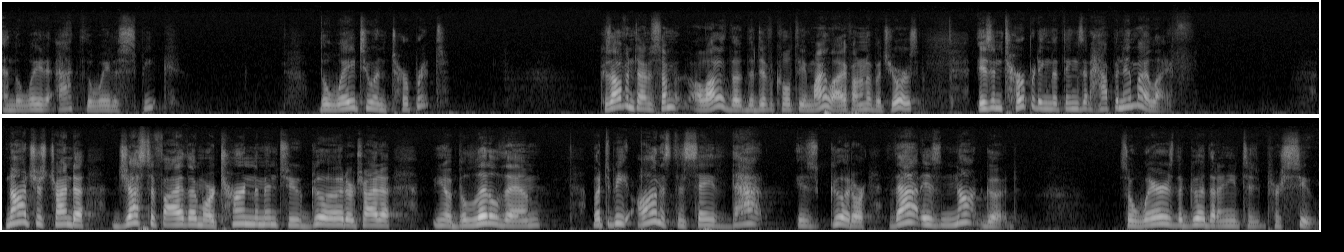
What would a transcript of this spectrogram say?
and the way to act, the way to speak, the way to interpret. Because oftentimes, some, a lot of the, the difficulty in my life, I don't know about yours, is interpreting the things that happen in my life. Not just trying to justify them or turn them into good or try to you know, belittle them, but to be honest and say that is good or that is not good. So, where is the good that I need to pursue?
